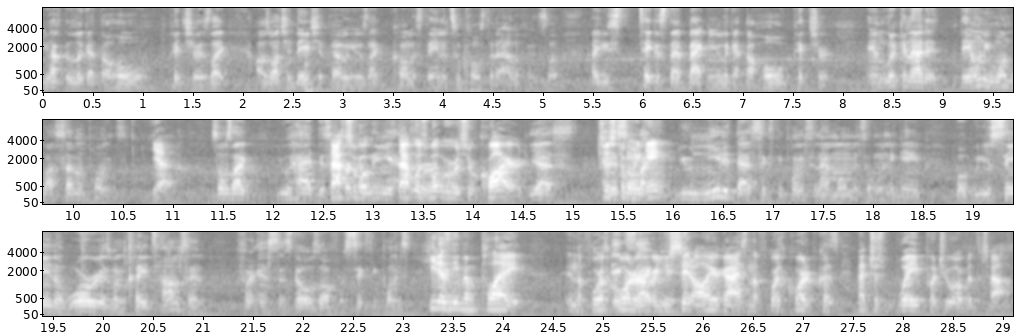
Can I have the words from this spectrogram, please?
you have to look at the whole picture. It's like I was watching Dave Chappelle. He was like, "Call it standing too close to the elephant." So like you take a step back and you look at the whole picture. And looking at it, they only won by seven points. Yeah. So it's like you had this. That's what that was what was required. Yes. Just to so, win a game. You needed that 60 points in that moment to win the game. But we are seeing the Warriors when Klay Thompson, for instance, goes off for 60 points. He doesn't even play in the fourth quarter, or you sit all your guys in the fourth quarter because that just way puts you over the top.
